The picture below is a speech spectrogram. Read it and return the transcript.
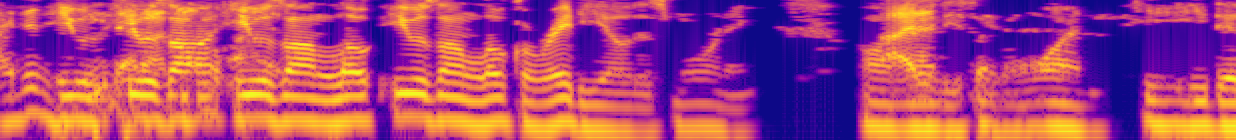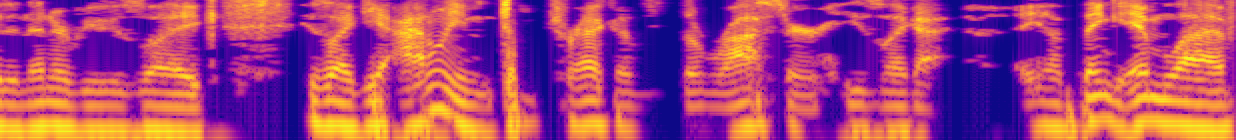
I didn't. He was see that he was on he was on lo- he was on local radio this morning on ninety seven one. He he did an interview. He's like he's like yeah I don't even keep track of the roster. He's like I I think MLive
